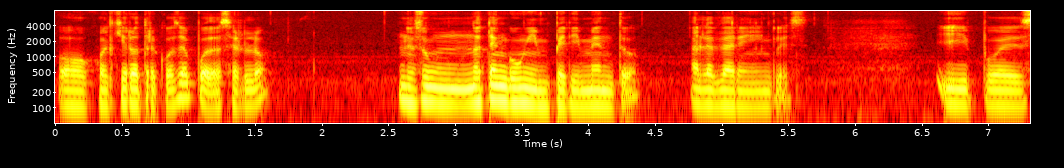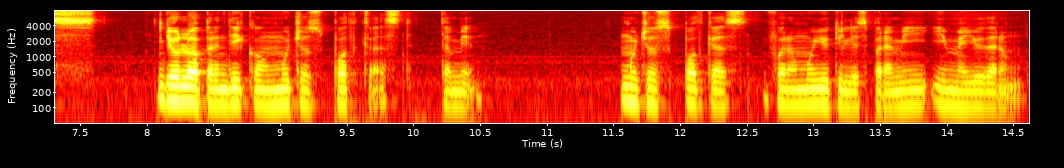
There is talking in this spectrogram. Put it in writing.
o cualquier otra cosa, puedo hacerlo. No, es un, no tengo un impedimento al hablar en inglés. Y pues yo lo aprendí con muchos podcasts también. Muchos podcasts fueron muy útiles para mí y me ayudaron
